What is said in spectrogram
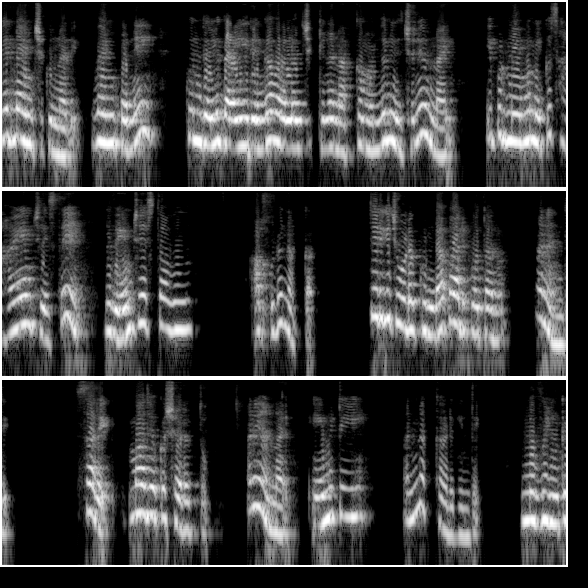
నిర్ణయించుకున్నది. వెంటనే కుందేలు ధైర్యంగా వలలో చిక్కిన నక్క ముందు నిల్చుని ఉన్నాయి. ఇప్పుడు మేము నీకు సహాయం చేస్తే నువ్వేం చేస్తావు? అప్పుడు నక్క తిరిగి చూడకుండా పారిపోతాను అని అంది సరే మాది ఒక షరత్తు అని అన్నాయి ఏమిటి? అని నక్క అడిగింది. నువ్వు ఇంకా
